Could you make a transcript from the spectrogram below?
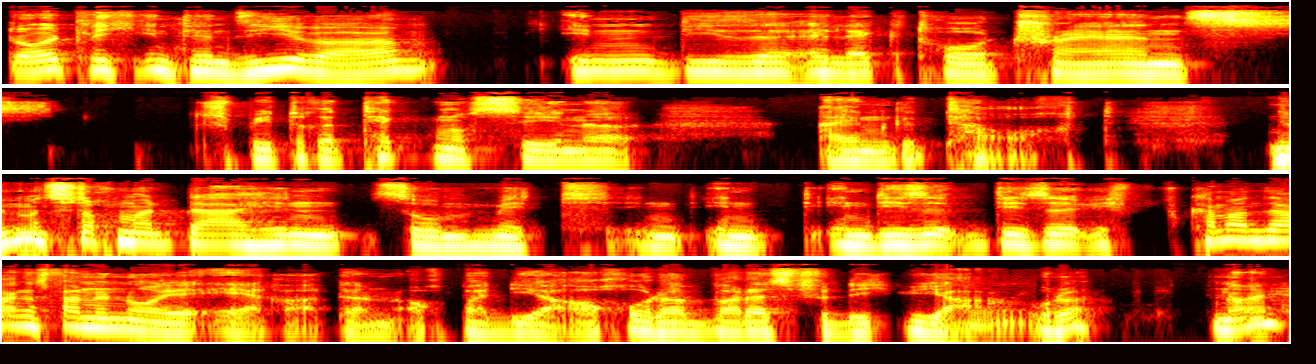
deutlich intensiver in diese Elektro-Trance, spätere Techno-Szene eingetaucht. Nimm uns doch mal dahin so mit in, in, in diese, diese, ich, kann man sagen, es war eine neue Ära dann auch bei dir auch, oder war das für dich, ja, oder? Nein?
